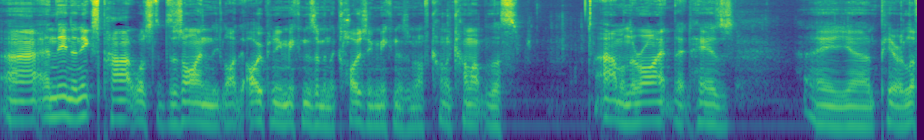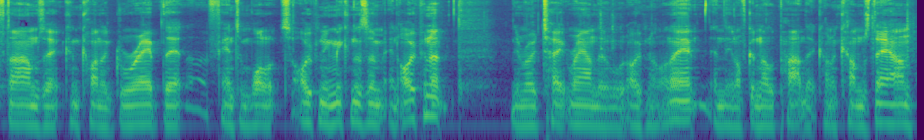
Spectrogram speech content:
Uh, and then the next part was to design the, like the opening mechanism and the closing mechanism. I've kind of come up with this arm on the right that has a uh, pair of lift arms that can kind of grab that Fantom Wallet's opening mechanism and open it. Then rotate around, that will open it like that. And then I've got another part that kind of comes down,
